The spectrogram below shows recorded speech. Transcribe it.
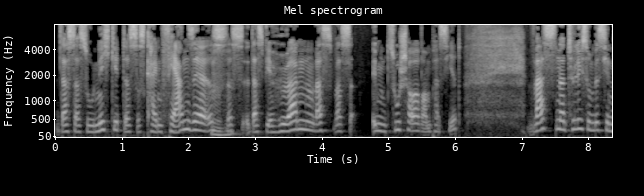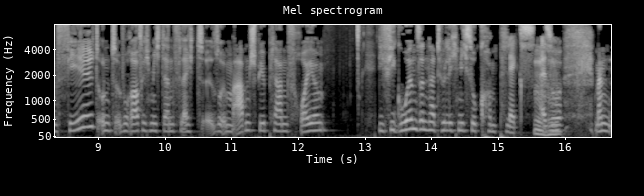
dass das so nicht geht, dass das kein Fernseher ist, mhm. dass, dass wir hören, was, was im Zuschauerraum passiert. Was natürlich so ein bisschen fehlt und worauf ich mich dann vielleicht so im Abendspielplan freue, die Figuren sind natürlich nicht so komplex. Mhm. Also man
